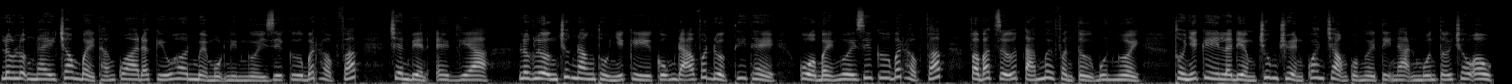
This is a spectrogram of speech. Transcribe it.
lực lượng này trong 7 tháng qua đã cứu hơn 11.000 người di cư bất hợp pháp trên biển Aegea. Lực lượng chức năng Thổ Nhĩ Kỳ cũng đã vớt được thi thể của 7 người di cư bất hợp pháp và bắt giữ 80 phần tử buôn người. Thổ Nhĩ Kỳ là điểm trung chuyển quan trọng của người tị nạn muốn tới châu Âu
